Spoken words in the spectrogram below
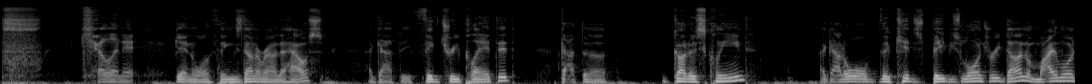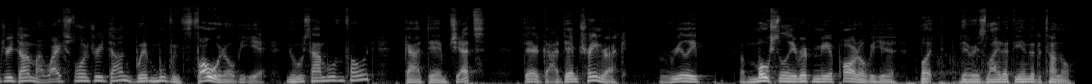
Pfft, killing it getting all the things done around the house. I got the fig tree planted, got the gutters cleaned. I got all the kids' baby's laundry done, or my laundry done, my wife's laundry done. We're moving forward over here. You know who's not moving forward? Goddamn Jets. They're a goddamn train wreck. Really emotionally ripping me apart over here. But there is light at the end of the tunnel.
